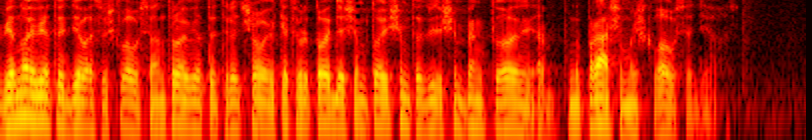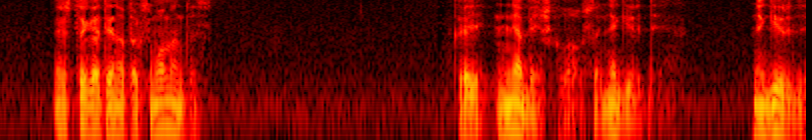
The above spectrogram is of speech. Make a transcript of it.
vienoje vietoje Dievas išklausė, antroje vietoje, trečioje, ketvirtoje, dešimtoje, šimtas dvidešimt penktoje, nuprašymą išklausė Dievas. Ir staiga ateina toks momentas, kai nebeišklauso, negirdi. Negirdi.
